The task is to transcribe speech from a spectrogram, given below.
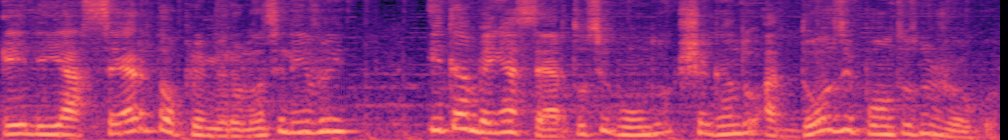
ele acerta o primeiro lance livre, e também acerta o segundo, chegando a 12 pontos no jogo.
